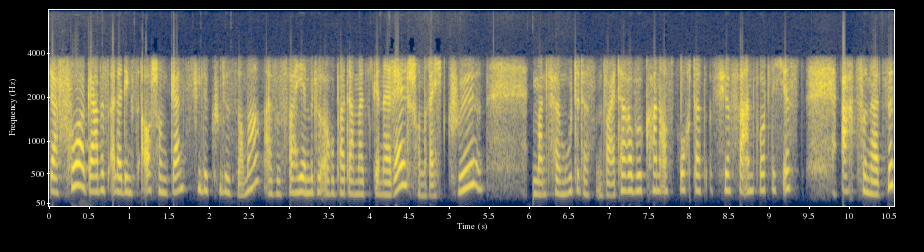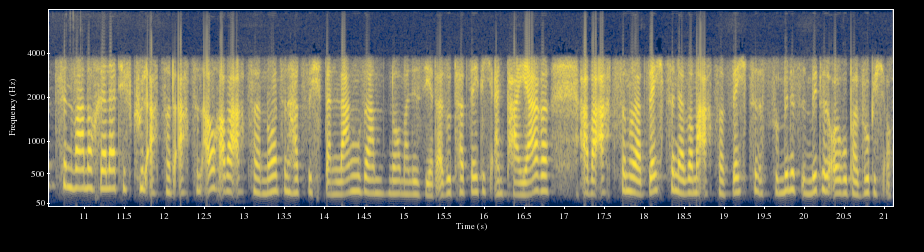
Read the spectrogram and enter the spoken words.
Davor gab es allerdings auch schon ganz viele kühle Sommer. Also es war hier in Mitteleuropa damals generell schon recht kühl. Man vermutet, dass ein weiterer Vulkanausbruch dafür verantwortlich ist. 1817 war noch relativ kühl, 1818 auch, aber 1819 hat sich dann langsam normalisiert. Also tatsächlich ein paar Jahre. Aber 1816, der Sommer 1816 ist zumindest in Mitteleuropa wirklich auch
